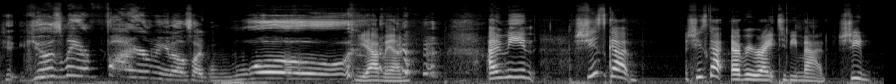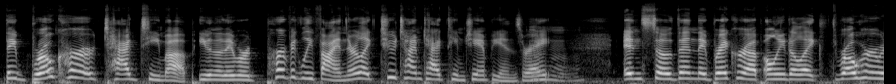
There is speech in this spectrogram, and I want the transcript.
Use me or fire me, and I was like, "Whoa!" Yeah, man. I mean, she's got she's got every right to be mad. She they broke her tag team up, even though they were perfectly fine. They're like two time tag team champions, right? Mm-hmm. And so then they break her up only to like throw her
